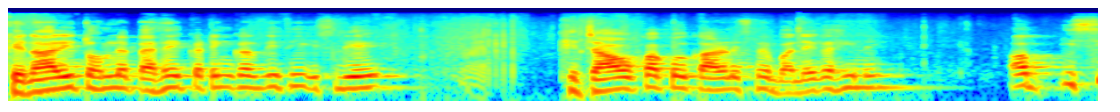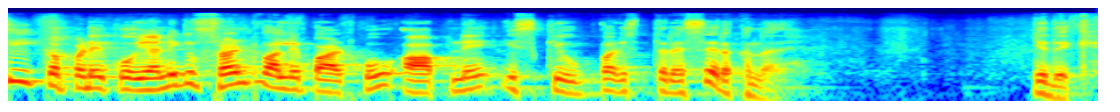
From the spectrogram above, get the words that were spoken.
किनारी तो हमने पहले ही कटिंग कर दी थी, इसलिए खिंचाव का कोई कारण इसमें बनेगा ही नहीं। अब इसी कपड़े को, यानी कि फ्रंट वाले पार्ट को आपने इसके ऊपर इस तरह से रखना है। ये देखें।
